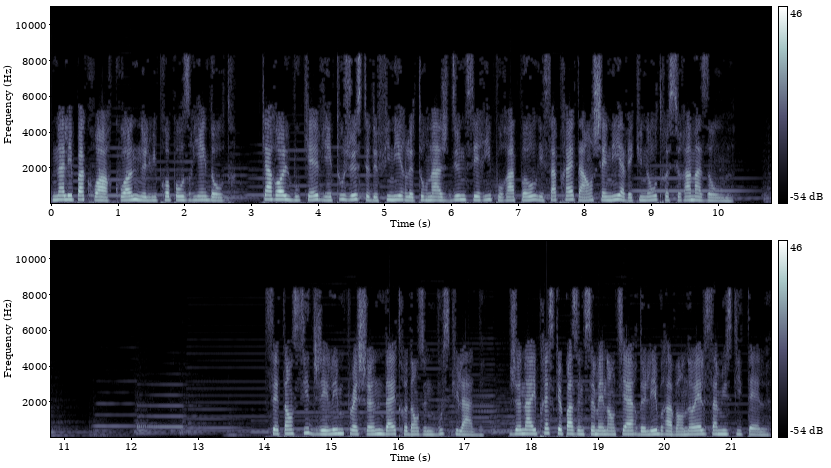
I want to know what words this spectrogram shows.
N'allez pas croire Quan ne lui propose rien d'autre. Carole Bouquet vient tout juste de finir le tournage d'une série pour Apple et s'apprête à enchaîner avec une autre sur Amazon. C'est temps-ci j'ai l'impression d'être dans une bousculade. Je n'aille presque pas une semaine entière de libre avant Noël s'amuse elle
